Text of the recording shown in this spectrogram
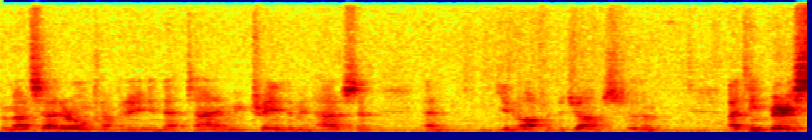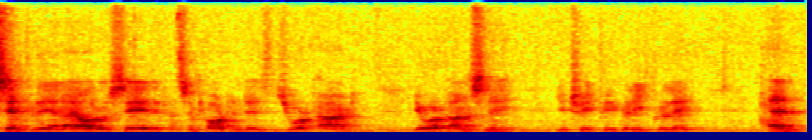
from outside our own company in that time. We've trained them in-house and, and you know, offered the jobs for them. I think very simply, and I always say that what's important is that you work hard, you work honestly, you treat people equally, and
